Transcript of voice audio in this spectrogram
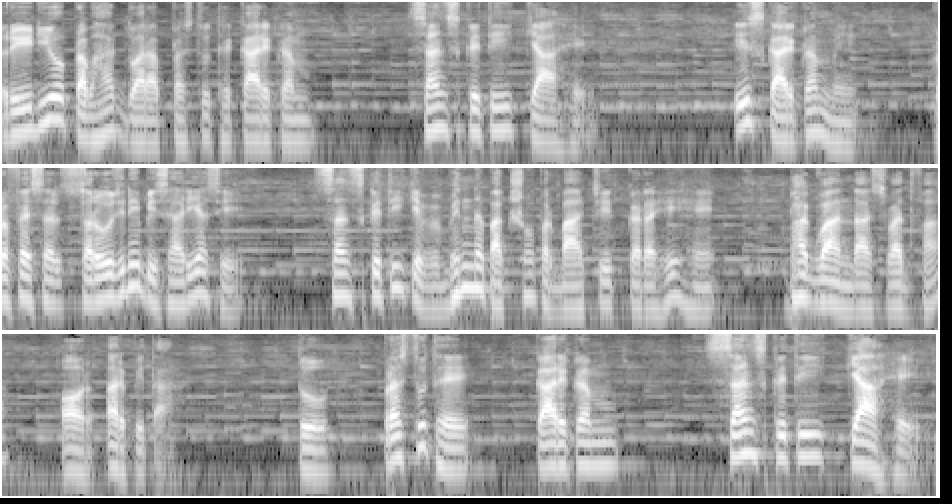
रेडियो प्रभाग द्वारा प्रस्तुत है कार्यक्रम, संस्कृति क्या है? इस कार्यक्रम में प्रोफेसर सरोजनी बिसारिया से संस्कृति के विभिन्न पक्षों पर बातचीत कर रहे हैं भगवान दास वदफा और अर्पिता। तो प्रस्तुत है कार्यक्रम, संस्कृति क्या है?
